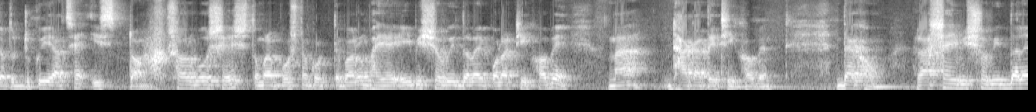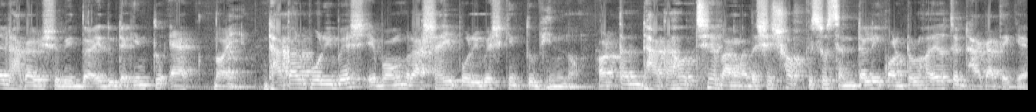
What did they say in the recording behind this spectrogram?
যতটুকুই আছে স্ট্রং সর্বশেষ তোমরা প্রশ্ন করতে পারো, ভাইয়া, এই বিশ্ববিদ্যালয়ে পড়া ঠিক হবে না ঢাকাতে ঠিক হবে? দেখো রাজশাহী বিশ্ববিদ্যালয়, ঢাকা বিশ্ববিদ্যালয় দুইটা কিন্তু এক নয়। ঢাকার পরিবেশ এবং রাজশাহী পরিবেশ কিন্তু ভিন্ন। অর্থাৎ ঢাকা হচ্ছে বাংলাদেশের সব কিছু সেন্ট্রালি কন্ট্রোল হয় হচ্ছে ঢাকা থেকে।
